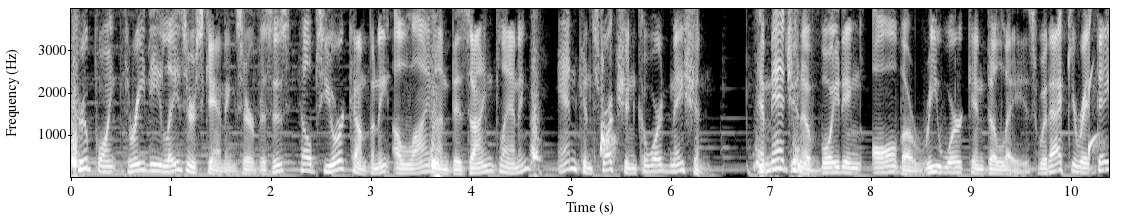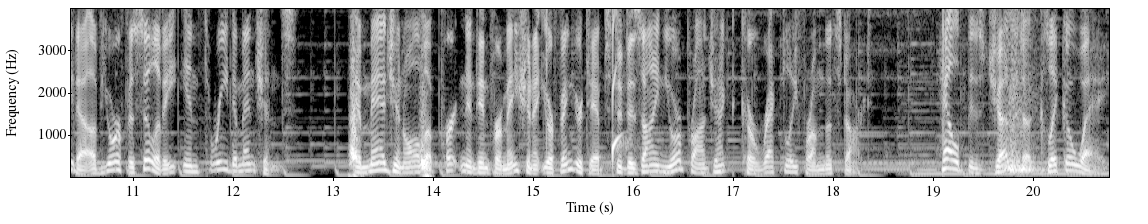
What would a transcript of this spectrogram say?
TruePoint 3D laser scanning services helps your company align on design planning and construction coordination. Imagine avoiding all the rework and delays with accurate data of your facility in three dimensions. Imagine all the pertinent information at your fingertips to design your project correctly from the start. Help is just a click away.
